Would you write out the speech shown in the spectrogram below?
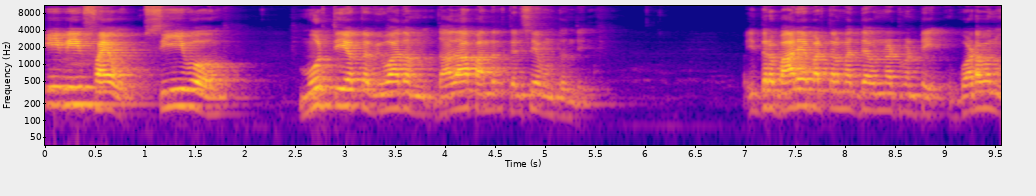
టీవీ ఫైవ్ సిఇఓ మూర్తి యొక్క వివాదం దాదాపు అందరికి తెలిసే ఉంటుంది. ఇద్దరు భార్యాభర్తల మధ్య ఉన్నటువంటి గొడవను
